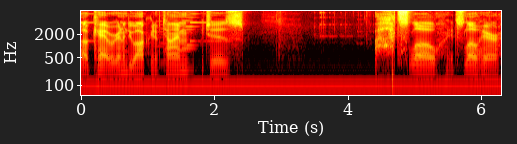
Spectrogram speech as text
Okay, we're gonna do Ocarina of Time, which is... Ah, it's slow. It's slow here.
